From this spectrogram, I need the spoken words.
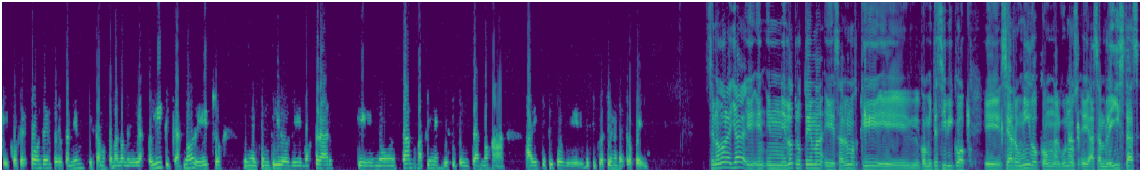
que corresponden, pero también estamos tomando medidas políticas, ¿no? De hecho, en el sentido de mostrar que no estamos afines de supeditarnos a, a este tipo de, de situaciones de atropello. Senadora, ya eh, en, el otro tema, eh, sabemos que eh, el Comité Cívico se ha reunido con algunos asambleístas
